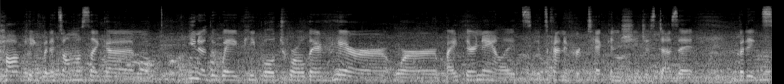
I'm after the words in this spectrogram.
talking, but it's almost like um you know the way people twirl their hair or bite their nail. It's it's kind of her tic, and she just does it. But it's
